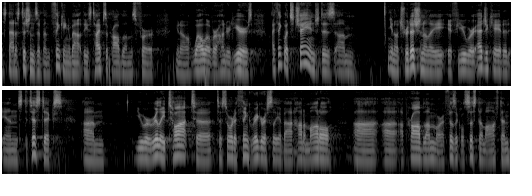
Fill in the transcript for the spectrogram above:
statisticians have been thinking about these types of problems for you know, well over 100 years. I think what's changed is um, you know, traditionally, if you were educated in statistics, um, you were really taught to, to sort of think rigorously about how to model uh, a, a, problem or a physical system often.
